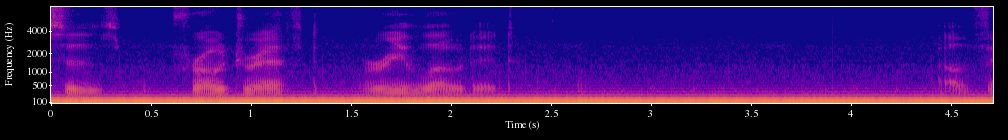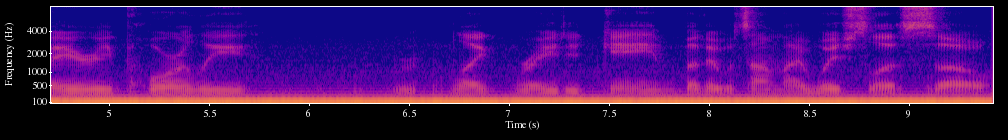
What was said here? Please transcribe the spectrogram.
This is Pro Drift Reloaded. A very poorly like rated game, but it was on my wish list, so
